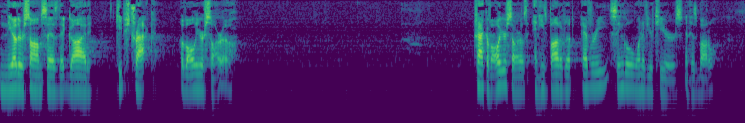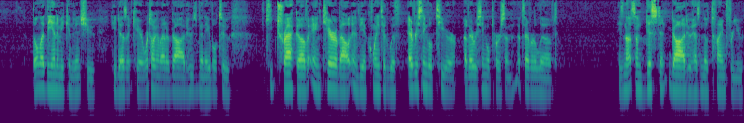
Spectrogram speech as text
And the other psalm says that God keeps track of all your sorrow. Track of all your sorrows, and He's bottled up every single one of your tears in His bottle. Don't let the enemy convince you He doesn't care. We're talking about a God who's been able to keep track of and care about and be acquainted with every single tear of every single person that's ever lived. He's not some distant God who has no time for you.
